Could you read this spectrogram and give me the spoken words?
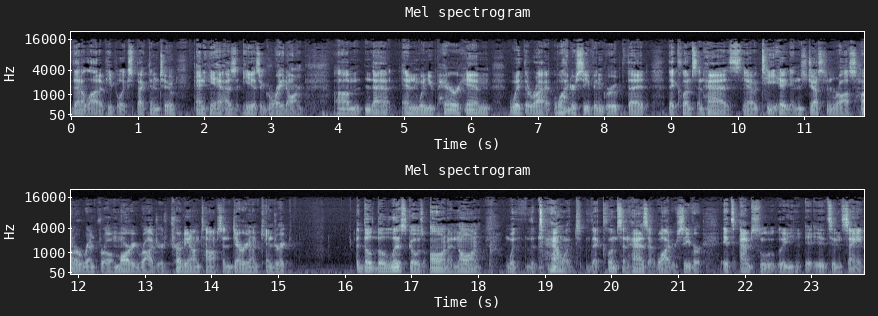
than a lot of people expect him to, and he has he has a great arm. Um, that, and when you pair him with the right, wide receiving group that that Clemson has, you know, Tee Higgins, Justin Ross, Hunter Renfrow, Amari Rodgers, Trevion Thompson, Derion Kendrick, the the list goes on and on with the talent that Clemson has at wide receiver. It's absolutely it's insane.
